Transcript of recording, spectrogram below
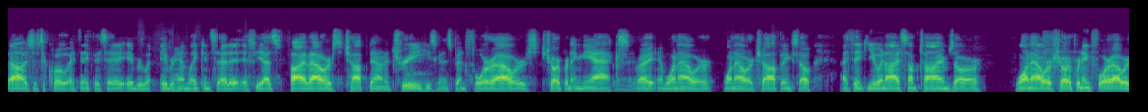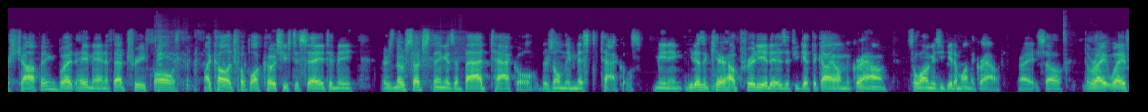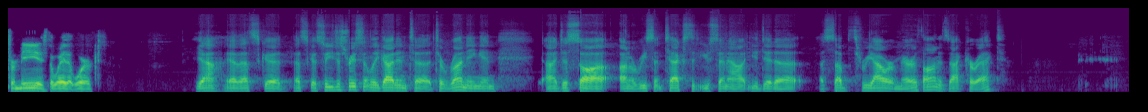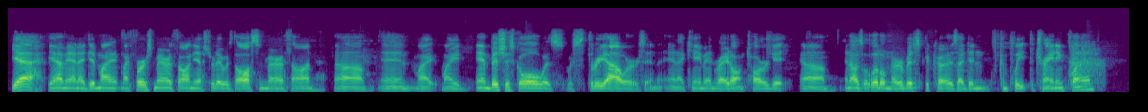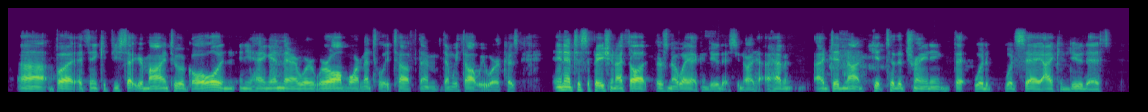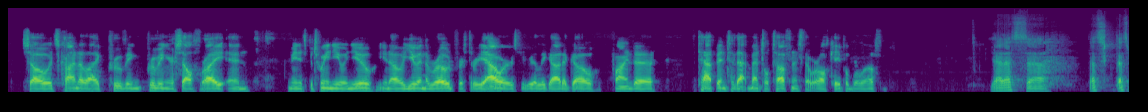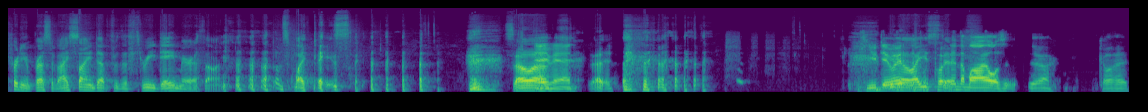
Uh, it's just a quote. I think they say Abraham Lincoln said it. If he has five hours to chop down a tree, he's going to spend four hours sharpening the axe, right. right? And one hour, one hour chopping. So I think you and I sometimes are one hour sharpening, four hours chopping. But hey, man, if that tree falls, my college football coach used to say to me, there's no such thing as a bad tackle. There's only missed tackles, meaning he doesn't care how pretty it is if you get the guy on the ground, so long as you get him on the ground, right? So the right way for me is the way that works. Yeah, yeah, that's good. That's good. So you just recently got into to running, and I just saw on a recent text that you sent out, you did a a sub three hour marathon. Is that correct? Yeah, yeah, man. I did my my first marathon yesterday was the Austin Marathon, um, and my my ambitious goal was was three hours, and and I came in right on target. Um, and I was a little nervous because I didn't complete the training plan. Uh, but I think if you set your mind to a goal and, and you hang in there, we're we're all more mentally tough than than we thought we were. Because in anticipation, I thought there's no way I can do this. You know, I, I, haven't, I did not get to the training that would would say I can do this. So it's kind of like proving proving yourself right. And I mean, it's between you and you. You know, you in the road for three hours. You really got to go find a tap into that mental toughness that we're all capable of. Yeah, that's uh, that's that's pretty impressive. I signed up for the three day marathon. that's my pace. so, hey um, man, if you do you it, know, I used putting to, in the miles. Yeah, go ahead.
